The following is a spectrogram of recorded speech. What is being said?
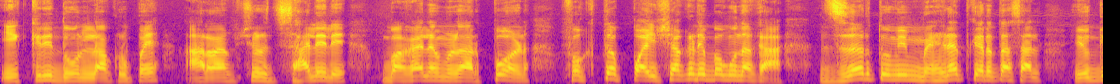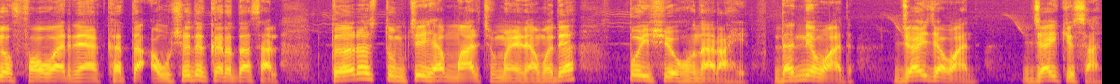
एकरी दोन लाख रुपये आरामशीर झालेले बघायला मिळणार. पण फक्त पैशाकडे बघू नका. जर तुम्ही मेहनत करत असाल योग्य फवारण्या खतं औषधं करत असाल तरच तुमचे ह्या मार्च महिन्यामध्ये पैसे होणार आहे. धन्यवाद. जय जवान. जय किसान.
